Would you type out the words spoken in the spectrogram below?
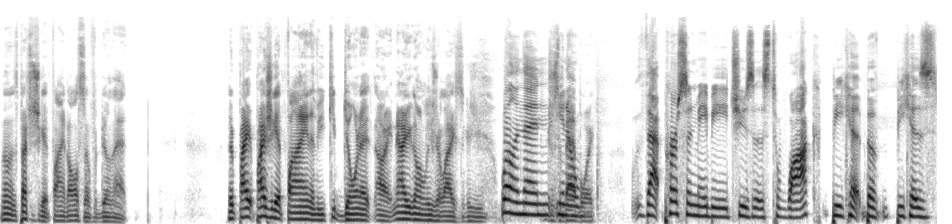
Well, the inspector should get fined also for doing that. They probably, probably should get fined if you keep doing it. All right, now you're going to lose your license because you Well, and then a you bad know boy. That person maybe chooses to walk because because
